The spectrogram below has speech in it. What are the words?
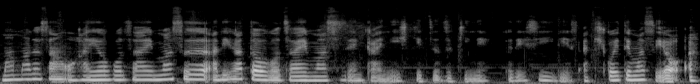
まんまるさんおはようございます。ありがとうございます。前回に引き続きね、嬉しいです。あ、聞こえてますよ。あ、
